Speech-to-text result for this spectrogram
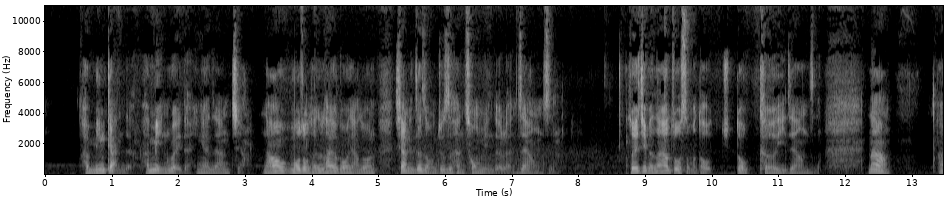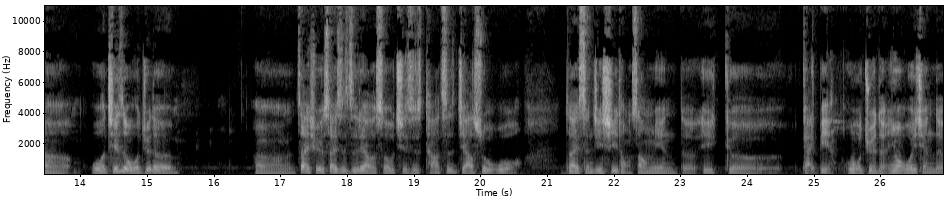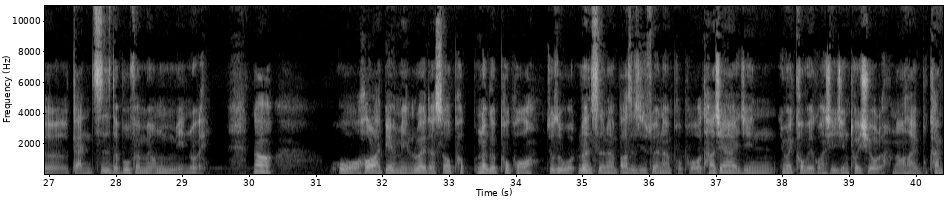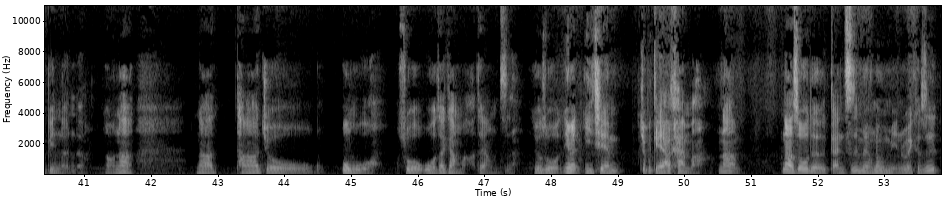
很敏感的，很敏锐的，应该这样讲。然后某种程度，他又跟我讲说，像你这种就是很聪明的人这样子，所以基本上要做什么都都可以这样子。那呃，我其实我觉得，呃，在学赛斯资料的时候，其实它是加速我。在神经系统上面的一个改变，我觉得，因为我以前的感知的部分没有那么敏锐，那我后来变敏锐的时候，婆那个婆婆就是我认识那八十几岁那婆婆，她现在已经因为 COVID 关系已经退休了，然后她也不看病人了哦，那那他就问我说我在干嘛这样子，就说因为以前就不给他看嘛，那。那时候的感知没有那么敏锐，可是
